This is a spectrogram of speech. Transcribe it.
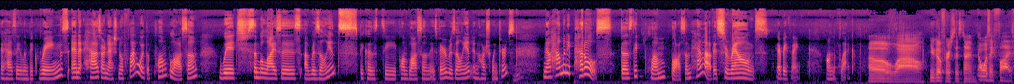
It has the Olympic rings, and it has our national flower, the plum blossom, which symbolizes uh, resilience because the plum blossom is very resilient in harsh winters. Now, how many petals does the plum blossom have? It surrounds everything on the flag. Oh, wow. You go first this time. I want to say five.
